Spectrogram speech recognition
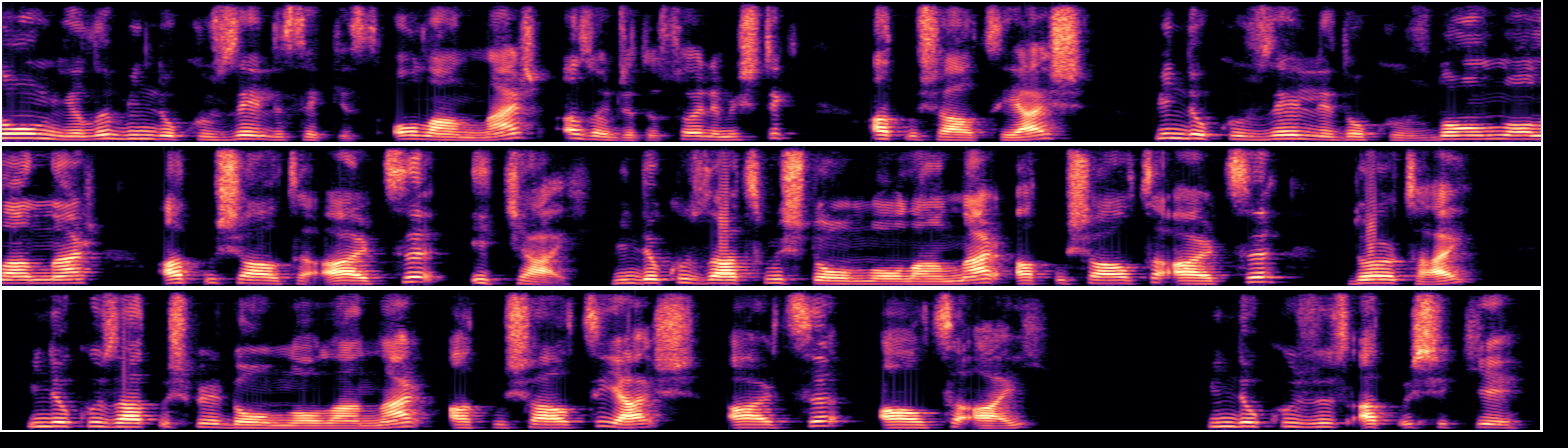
Doğum yılı 1958 olanlar az önce de söylemiştik 66 yaş. 1959 doğumlu olanlar 66 artı 2 ay. 1960 doğumlu olanlar 66 artı 4 ay. 1961 doğumlu olanlar 66 yaş artı 6 ay. 1962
